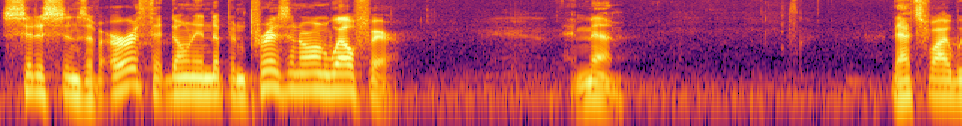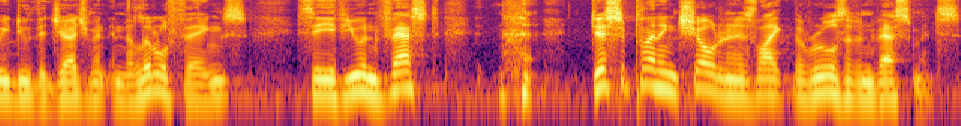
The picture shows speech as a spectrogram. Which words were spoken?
citizens of earth that don't end up in prison or on welfare. Amen. That's why we do the judgment in the little things. See, if you invest, disciplining children is like the rules of investments.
